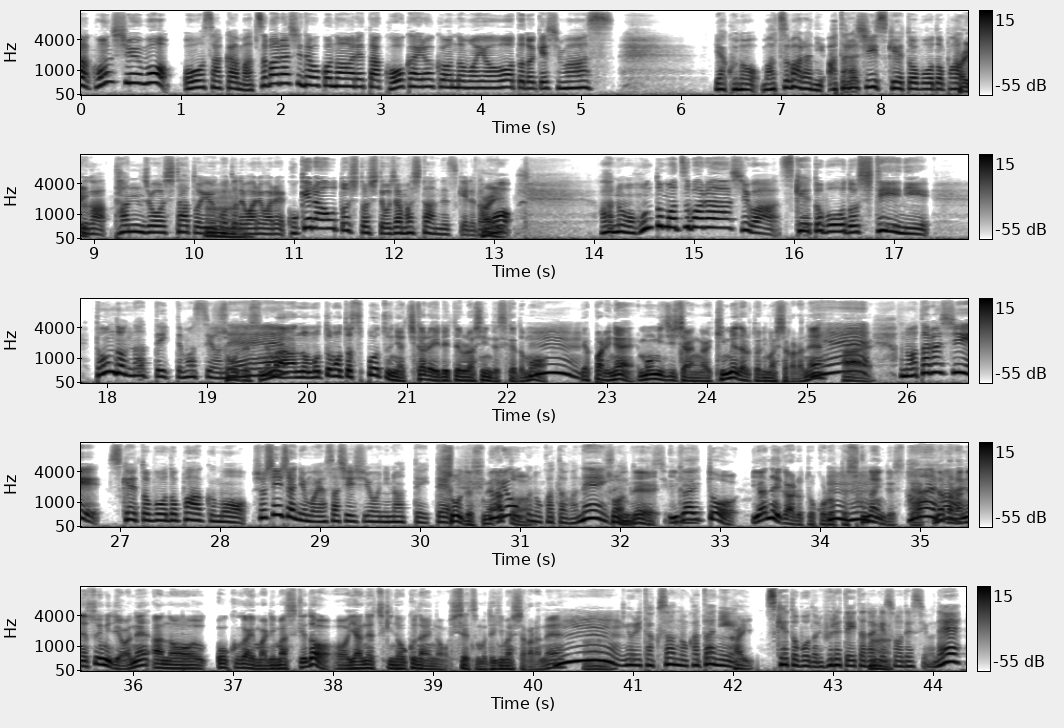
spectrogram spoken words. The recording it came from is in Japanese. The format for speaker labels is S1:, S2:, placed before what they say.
S1: さあ、今週も大阪松原市で行われた公開録音の模様をお届けします。いや、この松原に新しいスケートボードパークが誕生したということで、
S2: うん。
S1: 我々、こけら落としとしてお邪魔したんですけれども、
S2: はい。
S1: あの、本当松原市はスケートボードシティにどんどんなっていってますよね。
S2: そうですね。まああのもともとスポーツには力入れてるらしいんですけども、
S1: うん。
S2: やっぱりねもみじちゃんが金メダル取りましたからね。
S1: ねえ。
S2: はい。
S1: あの新しいスケートボードパークも初心者にも優しい仕様になっていて
S2: そうですね。
S1: より多くの方がね
S2: そうなんで意外と屋根があるところって少ないんですって、
S1: うんうん。はいはい。
S2: だからねそういう意味ではねあの屋外もありますけど屋根付きの屋内の施設もできましたからね、
S1: うん。よりたくさんの方に
S2: はい。
S1: スケートボードに触れていただけそうですよね。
